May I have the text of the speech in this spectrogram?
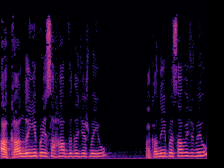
a ka ndonjë prej sahabëve që është me ju? A ka ndonjë prej sahabëve që është me ju?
